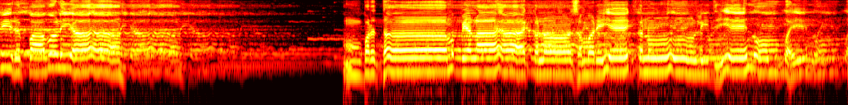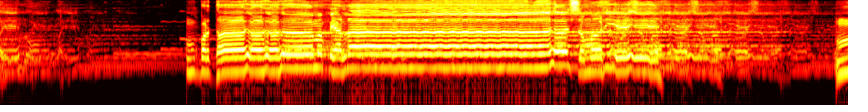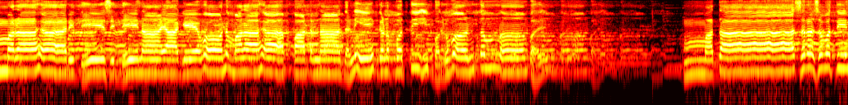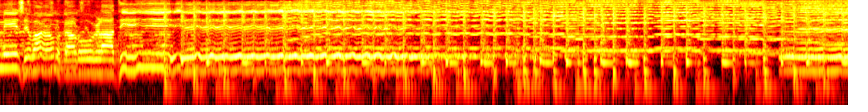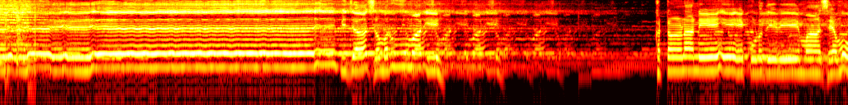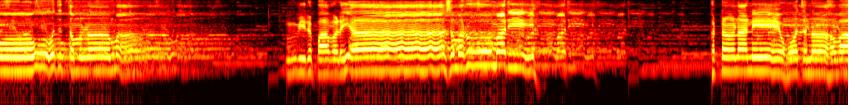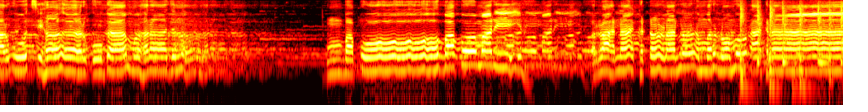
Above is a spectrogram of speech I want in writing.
વીર પાવળિયા પ્રથમ પેલા કન સમરીએ કનું લીધીએ નોમ ભાઈ પ્રથમ પેલા સમરીએ. મારા રીતિ સિદ્ધિના આગેવન મારા પાટના ધણી ગણપતિ ભગવાન તમના ભાઈ માતા સરસ્વતીની સેવા વગાડો વેળાથી. ખટાણાની કુળદેવી માં છે મોજ તમનામાં. વીર પાવળિયા સમરું મારી. ખટાણાને હોજના હવાર ઉચિહર કોગા મહારાજન. બાપો બાપો મારી મારી. રાહના ખટણા અમરનો મો રાખનારી.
